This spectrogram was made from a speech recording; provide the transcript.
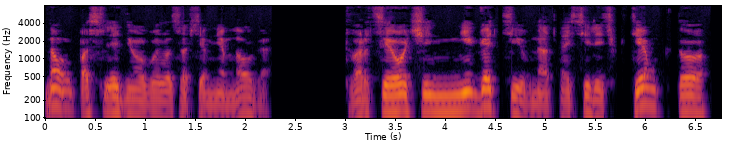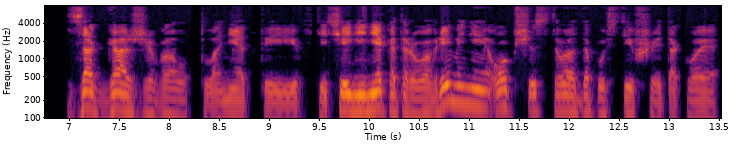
Но последнего было совсем немного. Творцы очень негативно относились к тем, кто загаживал планеты, и в течение некоторого времени общества, допустившие такое,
